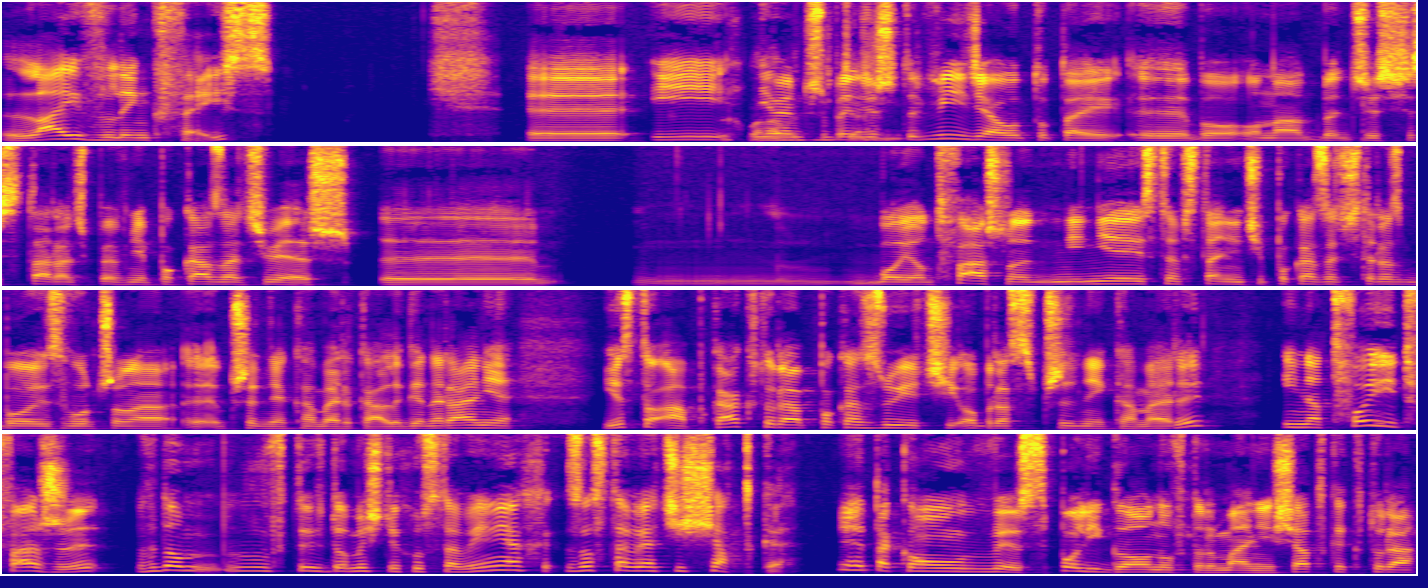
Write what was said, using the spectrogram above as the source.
Live Link Face. I Chyba nie wiem, czy widziałem. będziesz ty widział tutaj, y, bo ona będzie się starać pewnie pokazać, wiesz, y, moją twarz. No, nie, nie jestem w stanie ci pokazać teraz, bo jest włączona e, przednia kamerka, ale generalnie jest to apka, która pokazuje ci obraz z przedniej kamery i na twojej twarzy w, dom, w tych domyślnych ustawieniach zostawia ci siatkę. Nie taką, wiesz, z poligonów normalnie siatkę, która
